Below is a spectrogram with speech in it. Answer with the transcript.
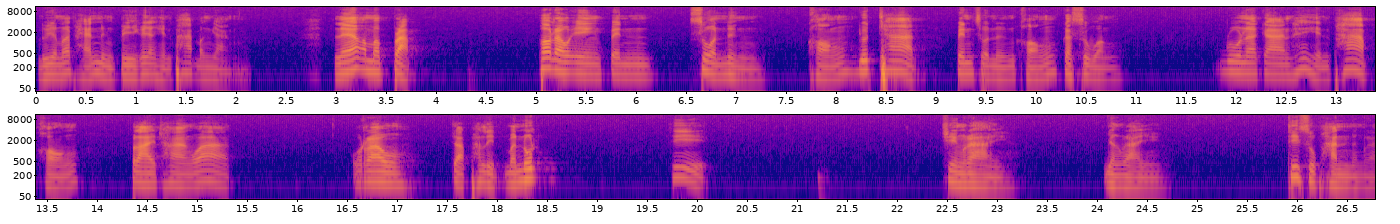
หรืออย่างน้อยแผน 1 ปีก็ยังเห็นภาพบางอย่าง แล้วเอามาปรับ เพราะเราเองเป็นส่วนหนึ่งของยุทธชาติเป็นส่วนหนึ่งของกระทรวง บูรณาการให้เห็นภาพของปลายทางว่า เราจะผลิตมนุษย์ที่ ชียงรายอย่างไร ที่สุพรรณอย่างไร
